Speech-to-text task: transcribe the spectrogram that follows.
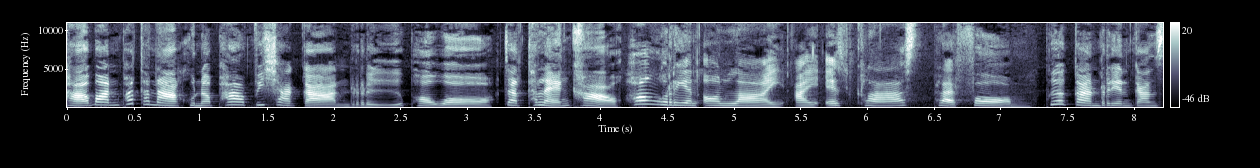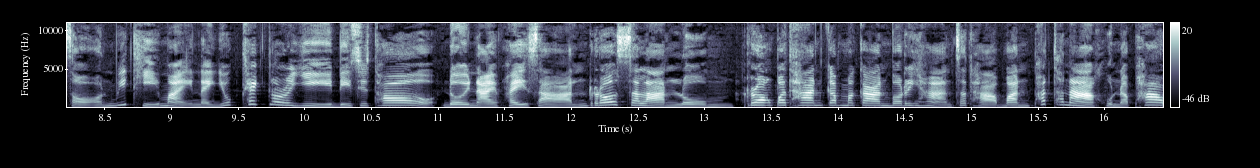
ถาบันพัฒนาคุณภาพวิชาการ หรือพวจัดแถลงข่าวห้องเรียนออนไลน์ IS Class Platform เพื่อการเรียนการสอนวิถีใหม่ในยุคเทคโนโลยีดิจิทัล โดยนายไพศาลโรสลานลม รองประธานกรรมการบริหารสถาบันพัฒนาคุณภาพ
